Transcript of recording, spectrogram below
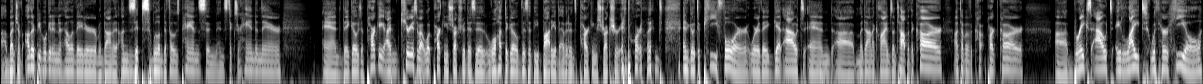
a bunch of other people get in an elevator. Madonna unzips Willem Dafoe's pants and, and sticks her hand in there. And they go to parking. I'm curious about what parking structure this is. We'll have to go visit the body of evidence parking structure in Portland and go to P4, where they get out and uh, Madonna climbs on top of the car, on top of a ca- parked car, uh, breaks out a light with her heel.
